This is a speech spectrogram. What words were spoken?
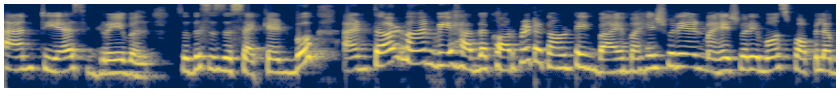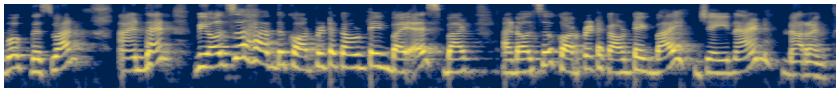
and T.S. Grewal. So this is the second book. And third one we have the Corporate Accounting by Maheshwari and Maheshwari most popular book this one. And then we also have the Corporate Accounting by S. Bhatt and also Corporate Accounting by Jain and Narang.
